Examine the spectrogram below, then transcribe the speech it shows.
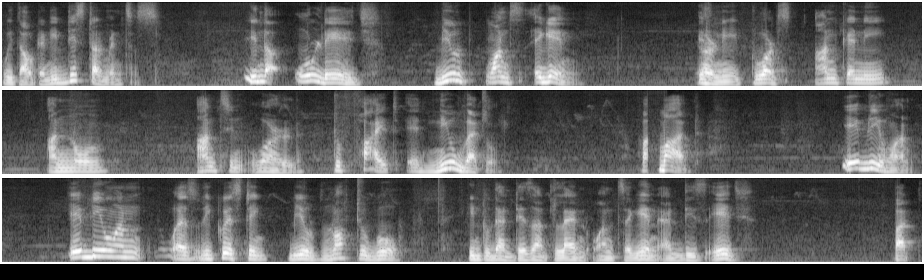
without any disturbances. In the old age, Beowulf once again journey towards uncanny, unknown, unseen world to fight a new battle but everyone, everyone was requesting Beowulf not to go into that desert land once again at this age. But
